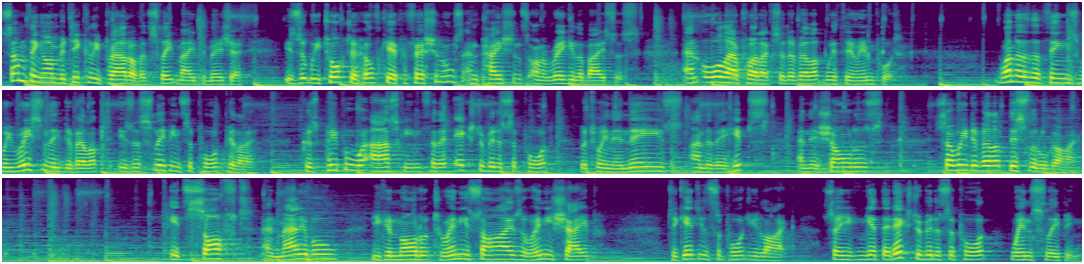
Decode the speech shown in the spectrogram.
Something I'm particularly proud of at Sleep Made to Measure is that we talk to healthcare professionals and patients on a regular basis and all our products are developed with their input. One of the things we recently developed is a sleeping support pillow because people were asking for that extra bit of support between their knees, under their hips and their shoulders. So we developed this little guy. It's soft and malleable. You can mould it to any size or any shape to get the support you like so you can get that extra bit of support when sleeping.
